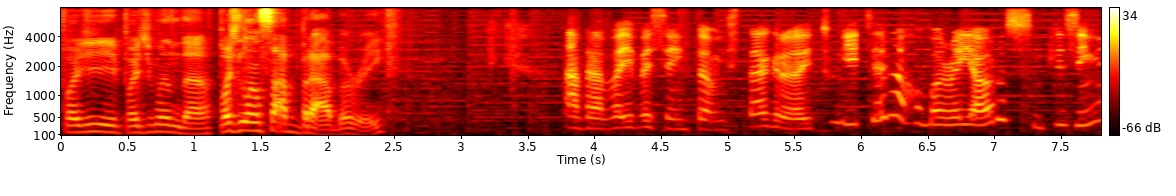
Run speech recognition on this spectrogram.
pode, pode mandar. Pode lançar a braba, Ray. A Brava aí vai ser então Instagram e Twitter, arroba RayAuros, simplesinho.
